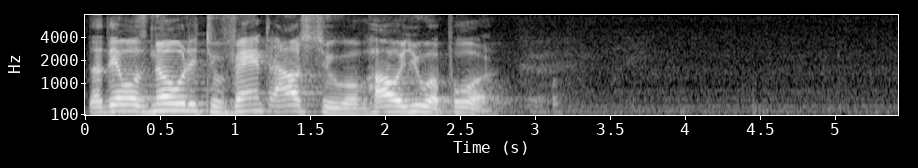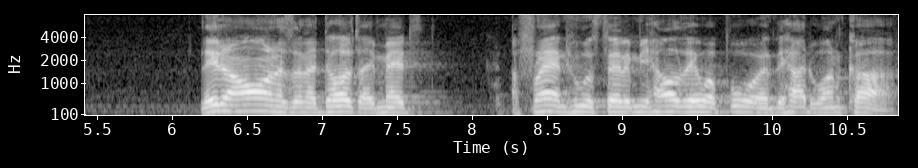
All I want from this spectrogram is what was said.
that there was nobody to vent out to of how you were poor. Later on, as an adult, I met a friend who was telling me how they were poor and they had one car.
